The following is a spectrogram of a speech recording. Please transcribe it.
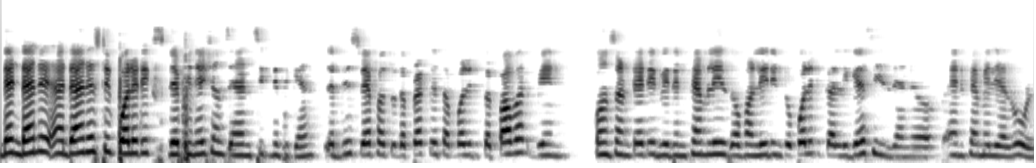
Then uh, dynastic politics definitions and significance. Uh, this refers to the practice of political power being concentrated within families, often leading to political legacies and, uh, and familial rule.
